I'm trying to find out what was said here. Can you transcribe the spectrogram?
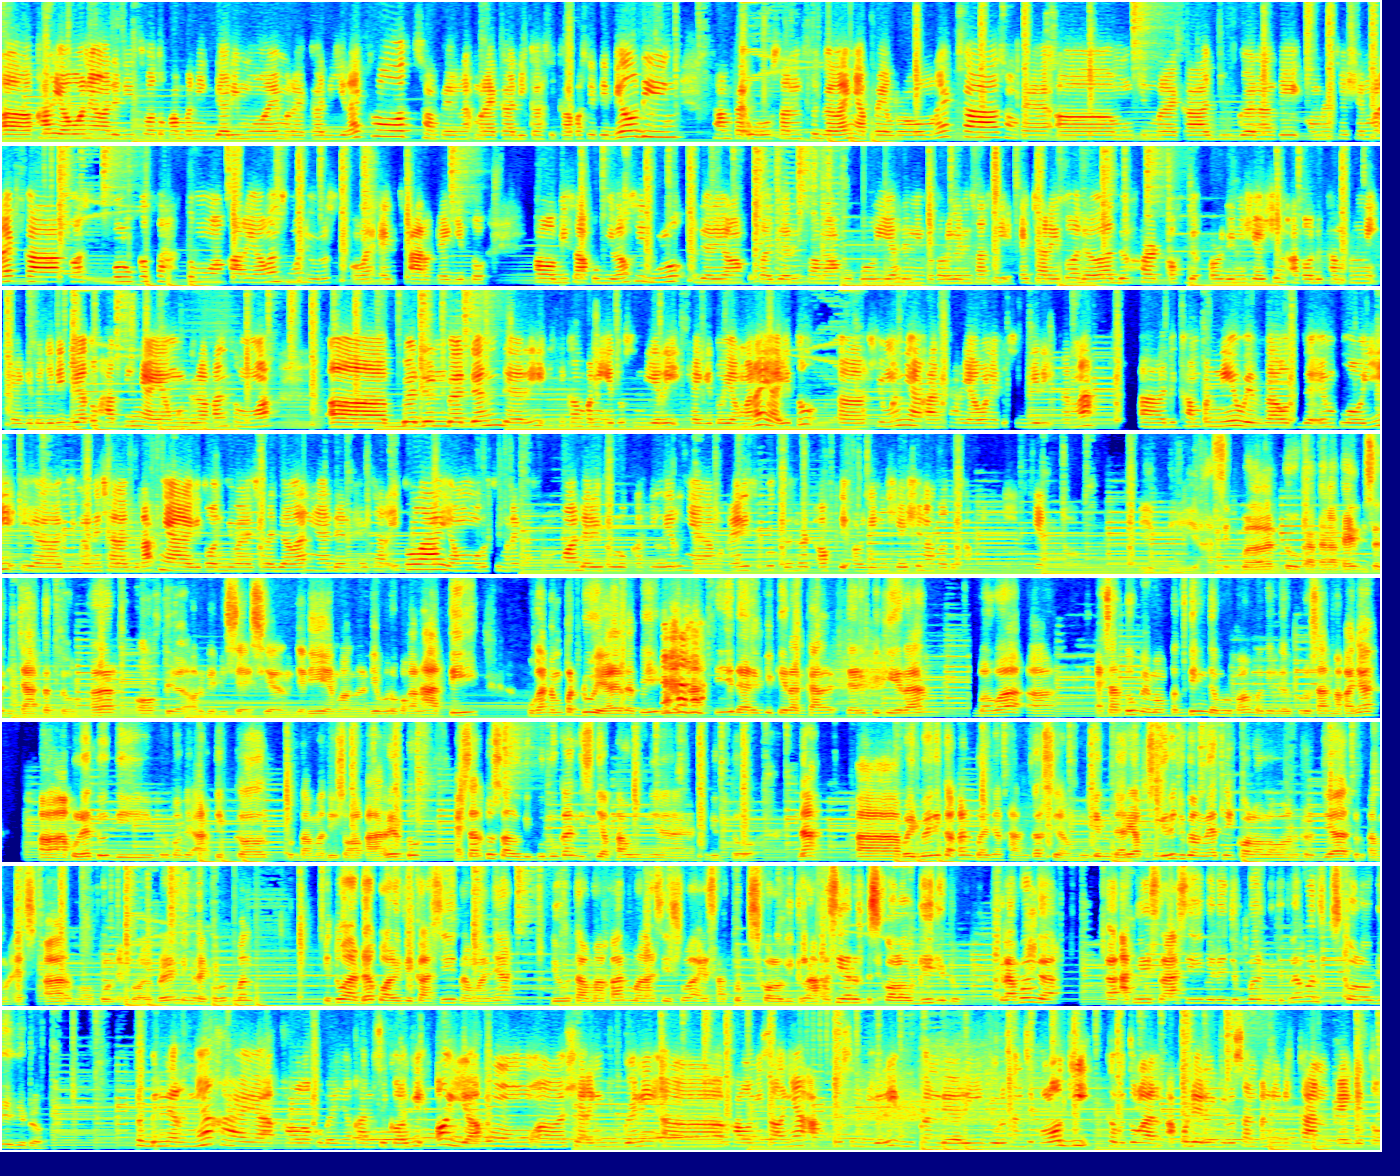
uh, karyawan yang ada di suatu company dari mulai mereka direkrut sampai mereka dikasih capacity building sampai urusan segalanya payroll mereka sampai uh, mungkin mereka juga nanti compensation mereka keluh kesah semua karyawan semua diurus oleh HR kayak gitu kalau bisa aku bilang sih dulu dari yang aku pelajarin selama aku kuliah dan ikut organisasi HR itu adalah the heart of the organization atau the company kayak gitu. Jadi dia tuh hatinya yang menggerakkan semua uh, badan-badan uh, dari si company itu sendiri kayak gitu. Yang mana ya itu uh, humannya kan karyawan itu sendiri. Karena uh, the company without the employee ya gimana cara geraknya gitu kan gimana cara jalannya dan HR itulah yang mengurusi mereka semua dari hulu ke hilirnya makanya disebut the heart of the organization atau the company gitu. Ini asik banget tuh kata-katanya bisa dicatat tuh heart of the organization. Jadi emang dia merupakan hati bukan empedu ya tapi hati dari pikiran dari pikiran bahwa uh, HR tuh memang penting dan merupakan bagian dari perusahaan. Makanya uh, aku lihat tuh di berbagai artikel, terutama di soal karir tuh, HR tuh selalu dibutuhkan di setiap tahunnya gitu. Nah, uh, by the way ini kan banyak hunters yang mungkin dari aku sendiri juga ngeliat nih kalau lowongan kerja, terutama HR maupun employee branding, recruitment, itu ada kualifikasi namanya diutamakan mahasiswa S1 psikologi. Kenapa sih harus psikologi gitu? Kenapa enggak administrasi manajemen gitu. Kenapa harus psikologi gitu? Sebenarnya kayak kalau kebanyakan psikologi oh iya aku mau uh, sharing juga nih uh, kalau misalnya aku sendiri bukan dari jurusan psikologi kebetulan aku dari jurusan pendidikan kayak gitu.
